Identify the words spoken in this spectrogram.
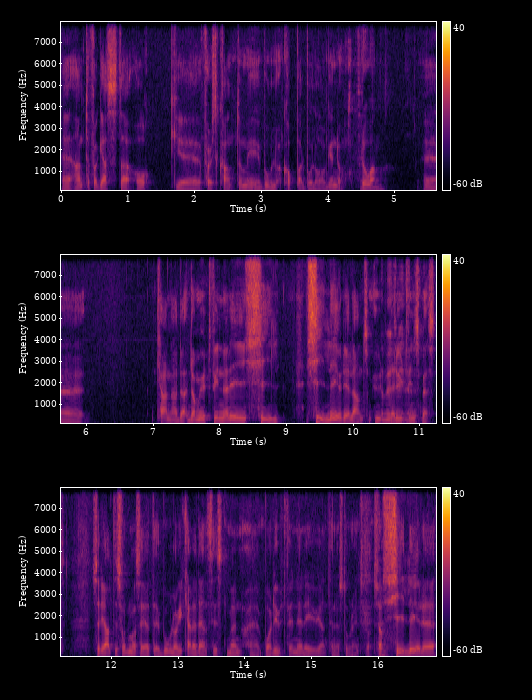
eh, Antofagasta och eh, First Quantum är bolag, kopparbolagen. Då. Från? Eh, Kanada. De utvinner i Chile. Chile är ju det land som ut, utvinns mest. Så det är alltid så när man säger att bolag är kanadensiskt, men eh, vad det utvinner är ju egentligen den stora Ja. Chile är det...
